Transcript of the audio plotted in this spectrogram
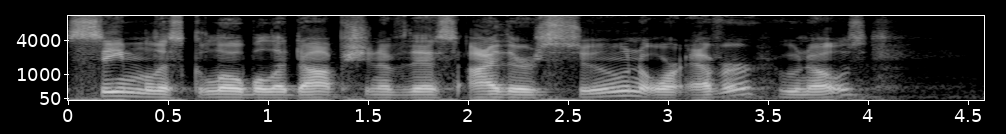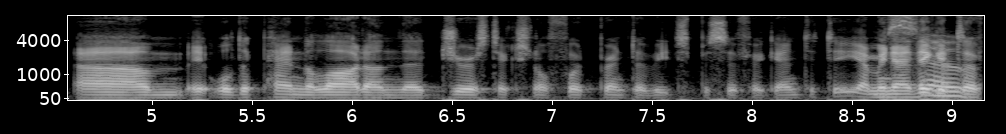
seamless global adoption of this either soon or ever, who knows? Um, it will depend a lot on the jurisdictional footprint of each specific entity. I mean, I think it's a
